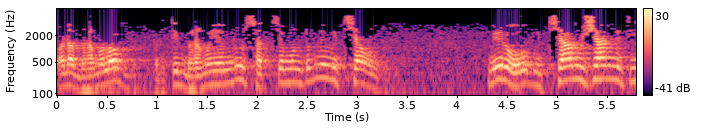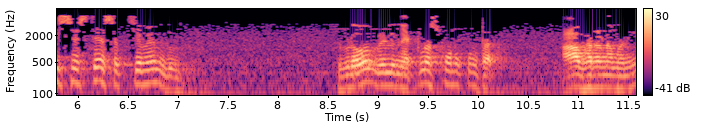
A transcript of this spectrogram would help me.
వాడు భ్రమలో ప్రతి భ్రమయందు సత్యం ఉంటుంది మిథ్య ఉంటుంది. మీరు మిథ్యాంశాన్ని తీసేస్తే సత్యమే మిగులుతుంది. ఇప్పుడు వీళ్ళు నెక్లెస్ కొనుక్కుంటారు. ఆభరణమని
